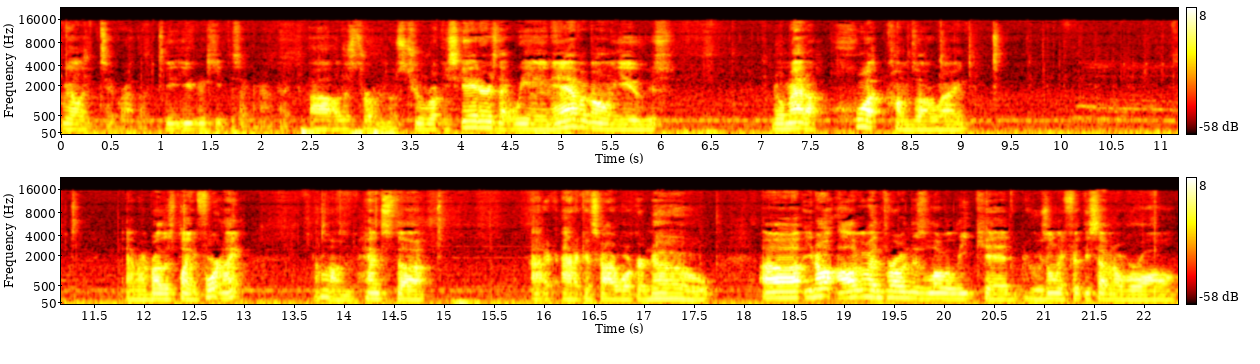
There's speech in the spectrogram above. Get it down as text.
we only need two, rather. You, you can keep the second round pick. Uh, I'll just throw in those two rookie skaters that we ain't ever going to use, no matter what comes our way. And my brother's playing Fortnite, um, hence the Anakin Skywalker, no. Uh, you know? I'll go ahead and throw in this low elite kid who's only 57 overall.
